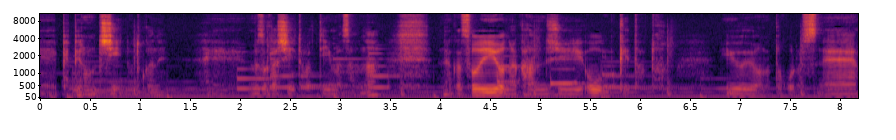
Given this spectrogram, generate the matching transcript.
えー、ペペロンチーノとかね、えー、難しいとかって言いますわな。なんかそういうような感じを受けたというようなところですね。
